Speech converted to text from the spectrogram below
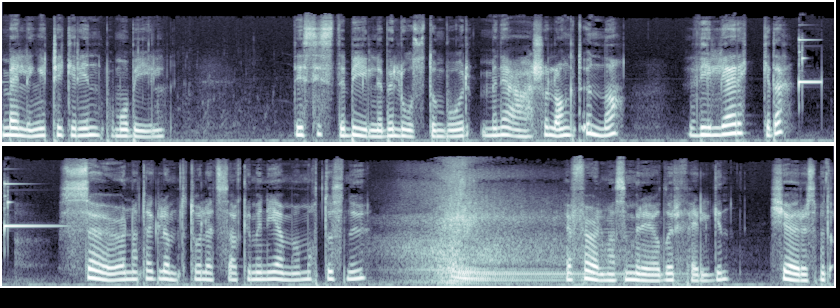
Meldinger tikker inn på mobilen. De siste bilene blir loset om bord, men jeg er så langt unna. Vil jeg rekke det? Søren at jeg glemte toalettsakene mine hjemme og måtte snu. Jeg føler meg som Reodor Felgen. Kjører som et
